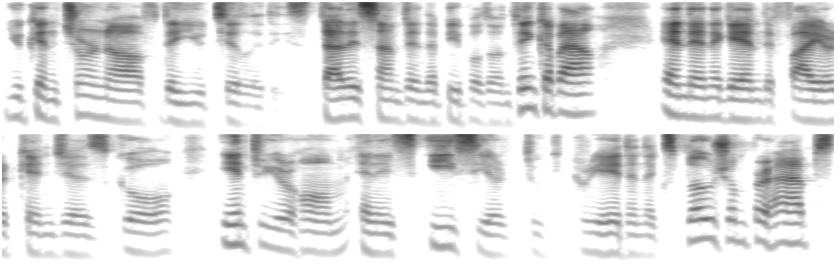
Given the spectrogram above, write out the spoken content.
you can turn off the utilities. That is something that people don't think about. And then again, the fire can just go into your home and it's easier to create an explosion perhaps,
